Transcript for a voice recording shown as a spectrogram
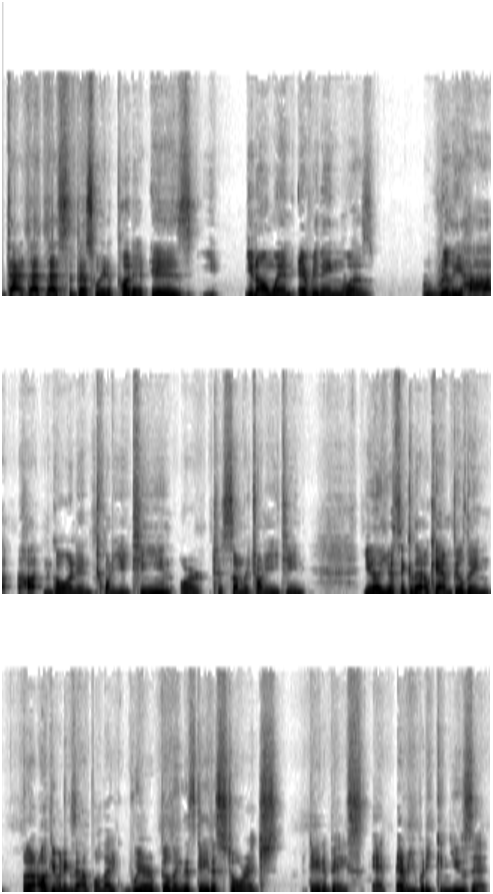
that that that's the best way to put it. Is you, you know when everything was really hot, hot and going in 2018 or to summer 2018, you know, you're thinking that, okay, I'm building, uh, I'll give an example. Like we're building this data storage database and everybody can use it.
